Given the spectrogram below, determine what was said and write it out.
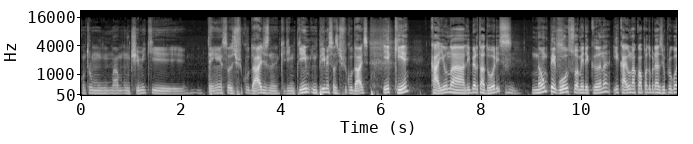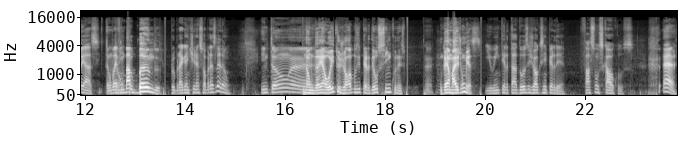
Contra um, uma, um time que tem as suas dificuldades, né? Que imprime, imprime as suas dificuldades. E que caiu na Libertadores, hum. não pegou Sul-Americana e caiu na Copa do Brasil pro Goiás. Então, então vai vir babando. Pro, pro Bragantino é só Brasileirão. Então. É... Não ganha oito jogos e perdeu cinco nesse. É. Não ganha mais de um mês. E o Inter tá 12 jogos sem perder. Faça uns cálculos. É,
